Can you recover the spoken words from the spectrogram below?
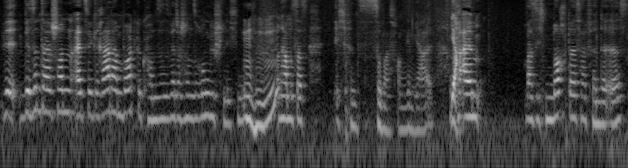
Wir, wir sind da schon, als wir gerade an Bord gekommen sind, sind wir da schon so rumgeschlichen und haben uns das. Ich finde es sowas von genial. Ja. Vor allem, was ich noch besser finde, ist,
